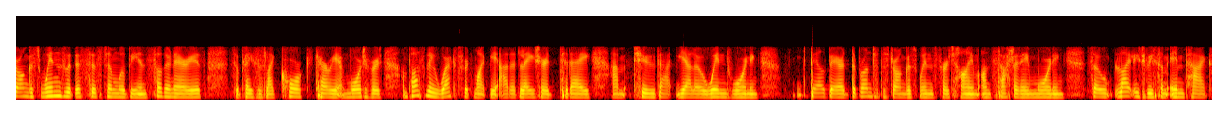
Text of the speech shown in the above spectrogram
strongest winds with this system will be in southern areas, so places like Cork, Kerry, and Waterford, and possibly Wexford might be added later today um, to that yellow wind warning they'll bear the brunt of the strongest winds for a time on Saturday morning. So likely to be some impacts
